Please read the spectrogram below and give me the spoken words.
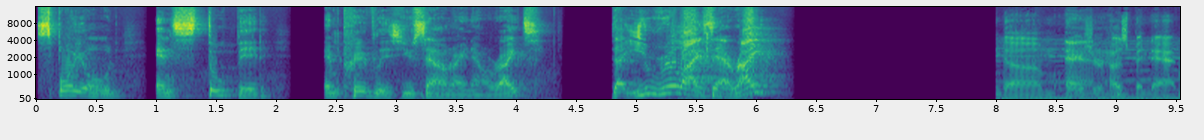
spoiled and stupid and privileged you sound right now right That you realize that, right? And, um, where's your husband at?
